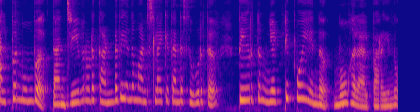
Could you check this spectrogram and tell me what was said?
അല്പം മുമ്പ് താൻ ജീവനോട് കണ്ടത് എന്ന് മനസ്സിലാക്കിയ തന്റെ സുഹൃത്ത് തീർത്തും ഞെട്ടിപ്പോയി എന്ന് മോഹൻലാൽ പറയുന്നു.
